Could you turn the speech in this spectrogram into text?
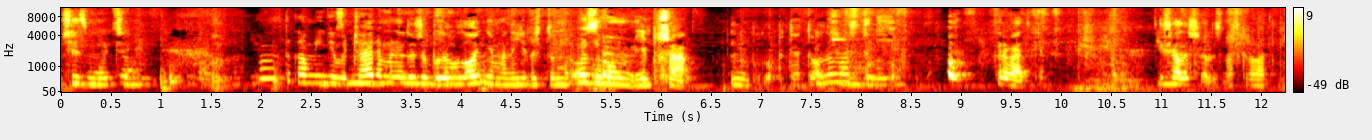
Всі змучені. Така міні-вечеря, мене дуже були голодні, мене їли з тим морозивом і вже не було апетиту, але у нас такі о, креветки. І ще лишились у нас креветки.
